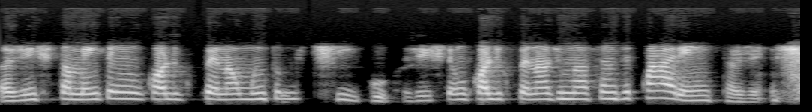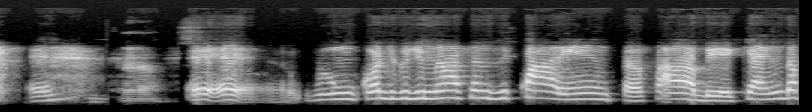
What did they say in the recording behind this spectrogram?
a gente também tem um Código Penal muito antigo. A gente tem um Código Penal de 1940, gente. É, é. é, é um Código de 1940, sabe? Que ainda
